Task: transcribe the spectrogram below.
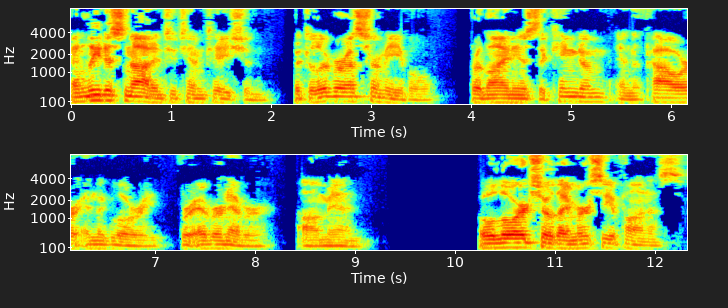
And lead us not into temptation, but deliver us from evil. For thine is the kingdom, and the power, and the glory, for ever and ever. Amen. O Lord, show thy mercy upon us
